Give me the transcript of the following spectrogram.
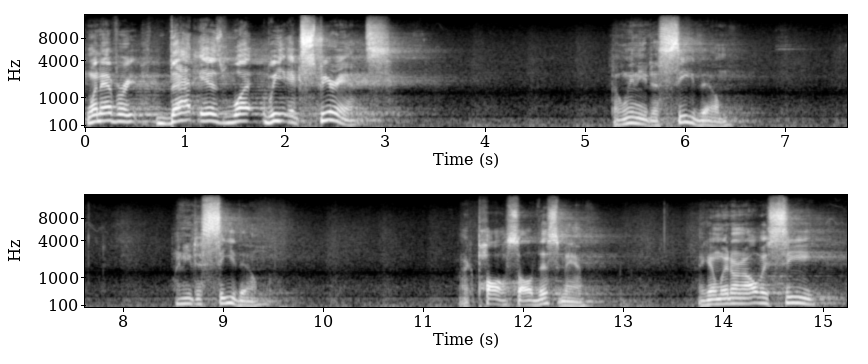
whenever that is what we experience. But we need to see them. We need to see them. Like Paul saw this man. Again, we don't always see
